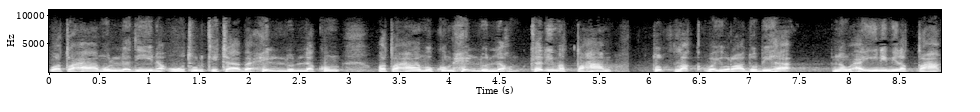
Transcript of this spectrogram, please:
وطعام الذين أوتوا الكتاب حل لكم وطعامكم حل لهم. كلمة طعام تطلق ويراد بها نوعين من الطعام.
